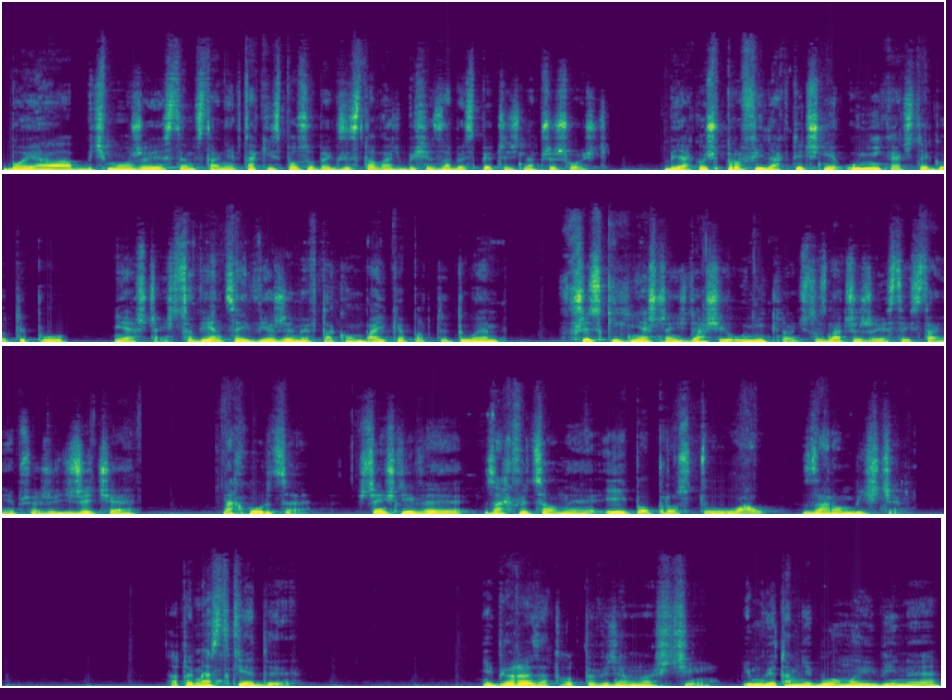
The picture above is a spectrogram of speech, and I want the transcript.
bo ja być może jestem w stanie w taki sposób egzystować, by się zabezpieczyć na przyszłość, by jakoś profilaktycznie unikać tego typu nieszczęść. Co więcej, wierzymy w taką bajkę pod tytułem Wszystkich nieszczęść da się uniknąć, to znaczy, że jesteś w stanie przeżyć życie na chmurce, szczęśliwy, zachwycony i po prostu wow, zarąbiście. Natomiast kiedy nie biorę za to odpowiedzialności i mówię, tam nie było mojej winy,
